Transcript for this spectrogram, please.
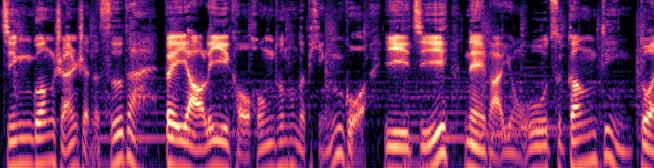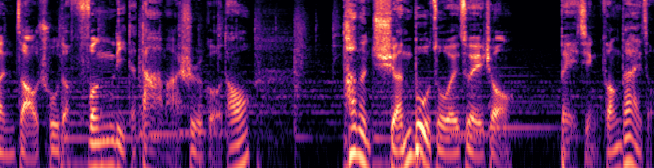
金光闪闪的丝带、被咬了一口红彤彤的苹果，以及那把用乌兹钢锭锻造出的锋利的大马士革刀。他们全部作为罪证，被警方带走。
